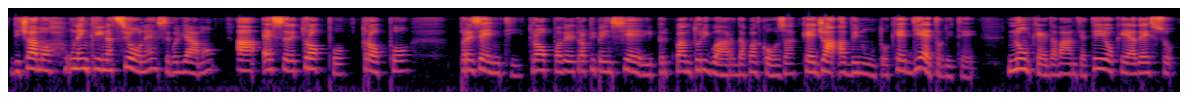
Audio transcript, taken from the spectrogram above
diciamo, una inclinazione, se vogliamo, a essere troppo, troppo presenti, troppo avere troppi pensieri per quanto riguarda qualcosa che è già avvenuto, che è dietro di te, non che è davanti a te o che è adesso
